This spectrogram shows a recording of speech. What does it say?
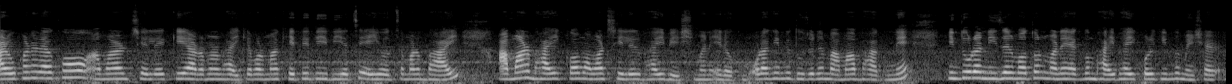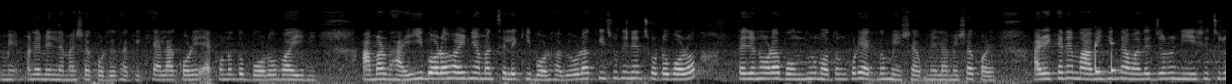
আর ওখানে দেখো, আমার ছেলেকে আর আমার ভাইকে, আমার মা খেতে দিয়ে দিয়েছে, এই হচ্ছে আমার ভাই। আমার ভাই কম, আমার ছেলের ভাই বেশি মানে এরকম। ওরা কিন্তু দুজনে মামা ভাগ্নে, কিন্তু ওরা নিজের মতন মানে একদম ভাই ভাই করে কিন্তু মেশা মানে মেলামেশা করতে থাকে, খেলা করে এখনও তো বড় হয়নি। আমার ভাইই বড় হয়নি, আমার ছেলে কি বড় হবে? ওরা কিছুদিনের ছোট বড় তাই জন্য ওরা বন্ধুর মতন করে একদম মেশা, মেলামেশা করে। আর এখানে মামি কিন্তু আমাদের জন্য নিয়ে এসেছিল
